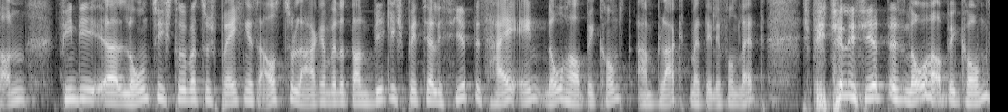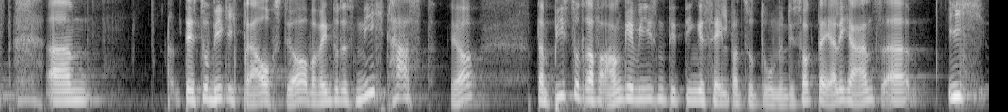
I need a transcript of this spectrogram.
dann finde ich, äh, lohnt sich darüber zu sprechen, es auszulagern, weil du dann wirklich spezialisiertes High-End-Know-how bekommst, unplugged, mein Telefon leid, spezialisiertes Know-how bekommst, ähm, das du wirklich brauchst, ja. Aber wenn du das nicht hast, ja, dann bist du darauf angewiesen, die Dinge selber zu tun. Und ich sage da ehrlich eins, äh, ich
